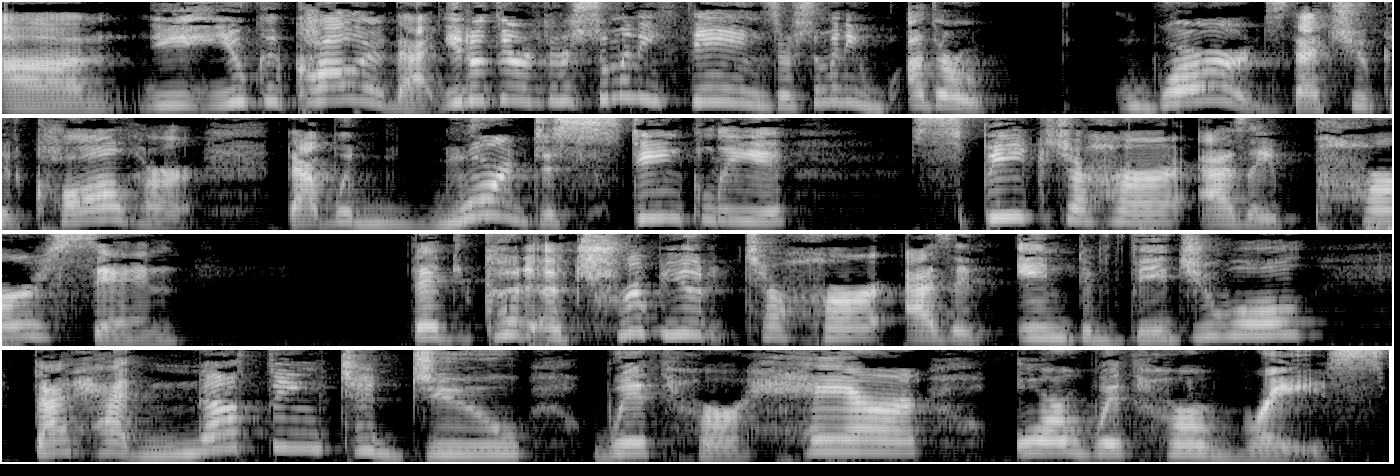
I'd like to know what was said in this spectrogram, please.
Um, you, you could call her that. You know, there, there's so many things, there's so many other words that you could call her that would more distinctly speak to her as a person that could attribute to her as an individual that had nothing to do with her hair or with her race.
